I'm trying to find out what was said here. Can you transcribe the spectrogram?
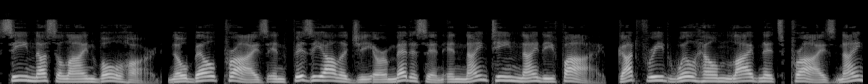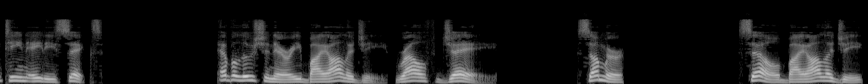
C. Nüsslein-Volhard Nobel Prize in Physiology or Medicine in 1995, Gottfried Wilhelm Leibniz Prize 1986 Evolutionary Biology, Ralf J. Sommer Cell Biology,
